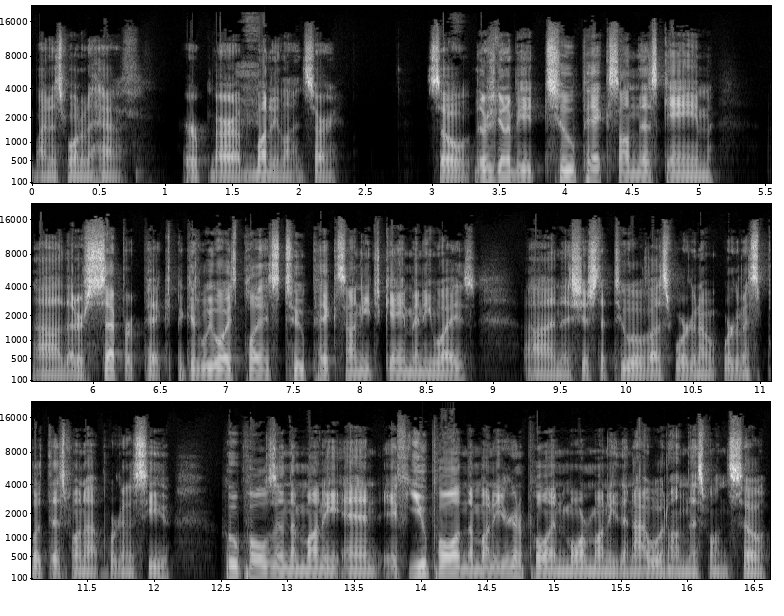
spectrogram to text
minus one and a half or, or money line. Sorry. So there's going to be two picks on this game uh, that are separate picks because we always place two picks on each game, anyways. Uh, and it's just the two of us. We're gonna we're gonna split this one up. We're gonna see who pulls in the money, and if you pull in the money, you're gonna pull in more money than I would on this one. So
